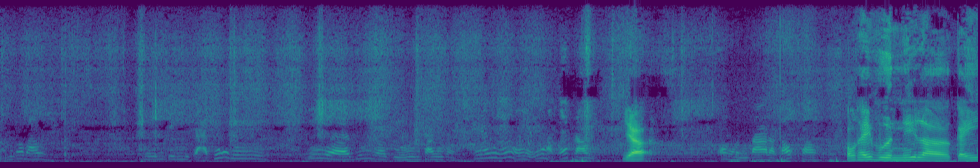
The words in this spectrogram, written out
không có bông không với với với trường hương sân rồi ngán ngán ngủ học ép rồi. Dạ. con thấy vườn ní là cây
